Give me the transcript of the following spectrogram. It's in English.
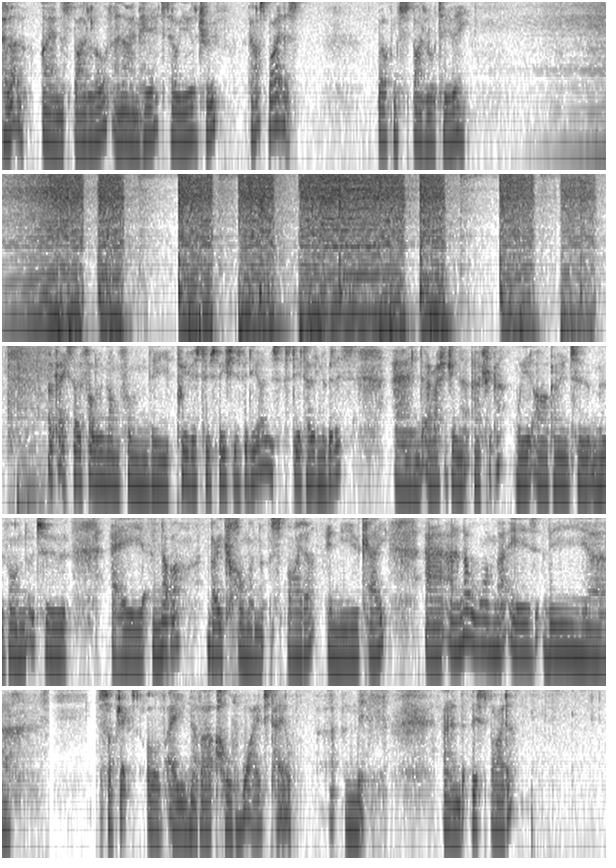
Hello, I am the Spider Lord and I am here to tell you the truth about spiders. Welcome to Spider Lord TV. Okay, so following on from the previous two species videos, Steatoda nobilis and Eratigena atrica, we are going to move on to a, another very common spider in the UK, uh, and another one that is the uh, subject of another old wives' tale uh, myth. And this spider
